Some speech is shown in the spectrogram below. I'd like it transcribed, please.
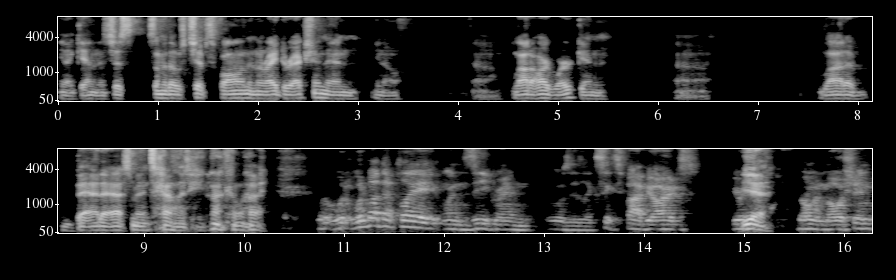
you know, again, it's just some of those chips falling in the right direction, and you know, uh, a lot of hard work and uh, a lot of badass mentality. Not gonna lie. What, what, about that play when Zeke ran? What was it like 65 yards? You were yeah. Going motion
